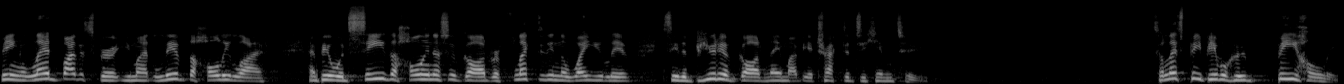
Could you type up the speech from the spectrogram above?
being led by the Spirit, you might live the holy life. And people would see the holiness of God reflected in the way you live, see the beauty of God, and they might be attracted to Him too. So let's be people who be holy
